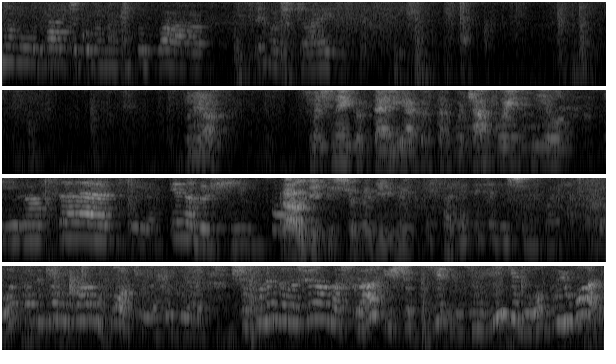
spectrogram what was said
смачного зварчику вам готувала. Пригощайтеся. Ну як? Смачний коктейль якось так в очах поясніло. І на серці. І на душі. Справді якийсь чудодійний. І сваритися більше не хочеться. От ми таким ударом порки не робили, щоб вони залишили наш край і щоб їм ліньки було б воювати.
